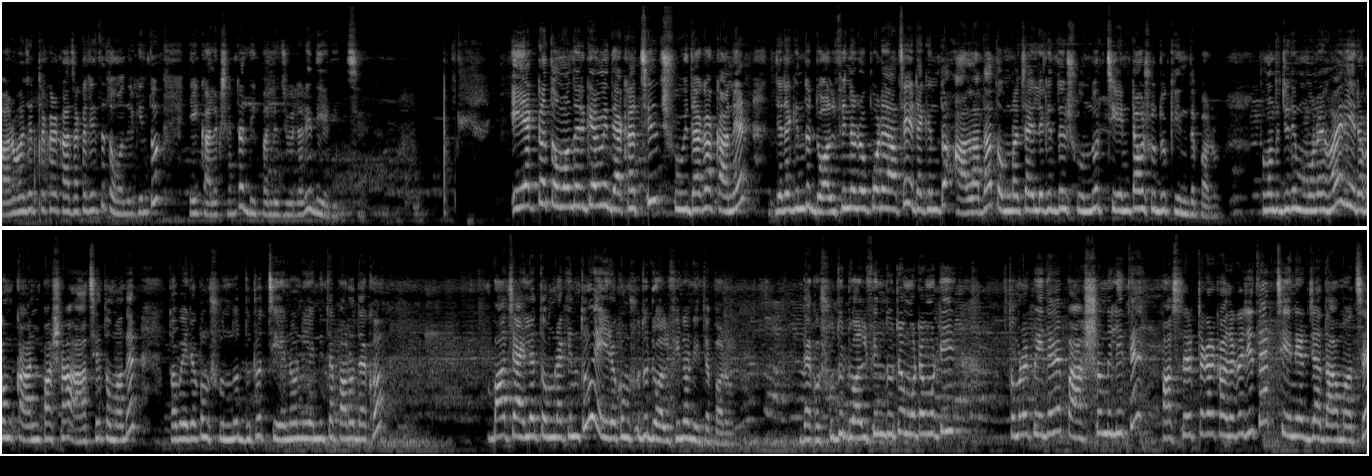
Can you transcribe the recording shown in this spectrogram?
বারো হাজার টাকার কাছাকাছিতে তোমাদের কিন্তু এই কালেকশনটা দীপালি জুয়েলারি দিয়ে দিচ্ছে। এই একটা তোমাদেরকে আমি দেখাচ্ছি সুই ঢাকা কানের, যেটা কিন্তু ডলফিনের ওপরে আছে, এটা কিন্তু আলাদা, তোমরা চাইলে কিন্তু সুন্দর চেনটাও শুধু কিনতে পারো। তোমাদের যদি মনে হয় যে এরকম কান পাশা আছে তোমাদের, তবে এরকম সুন্দর দুটো চেনও নিয়ে নিতে পারো, দেখো। বা চাইলে তোমরা কিন্তু এইরকম শুধু ডলফিনও নিতে পারো। দেখো, শুধু ডলফিন দুটো মোটামুটি তোমরা পেয়ে যাবে পাঁচশো মিলিতে, পাঁচ হাজার টাকার কাছাকাছিতে আর চেনের যা দাম আছে,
